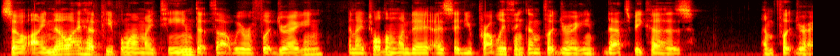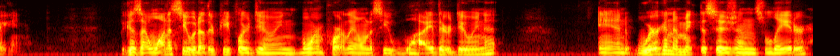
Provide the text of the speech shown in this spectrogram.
So i know i had people on my team that thought we were foot dragging and i told them one day i said you probably think i'm foot dragging that's because i'm foot dragging because I want to see what other people are doing. More importantly, I want to see why they're doing it. And we're going to make decisions later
